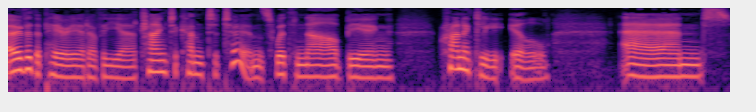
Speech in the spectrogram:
over the period of a year trying to come to terms with now being chronically ill and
